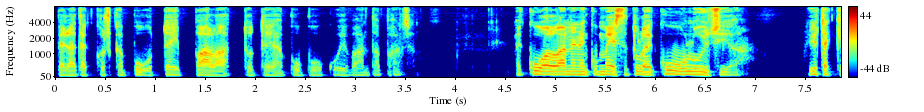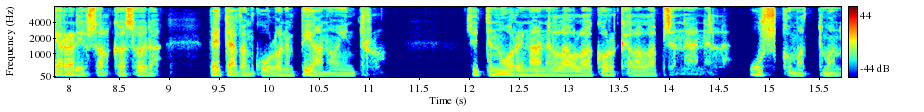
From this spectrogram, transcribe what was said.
pelätä, koska puut ei pala, toteaa pupu kuivaan tapansa. Me kuollaan ennen kuin meistä tulee kuuluisia. Yhtäkkiä radiossa alkaa soida vetävän kuuloinen pianointro. Sitten nuori nainen laulaa korkealla lapsen äänellä uskomattoman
